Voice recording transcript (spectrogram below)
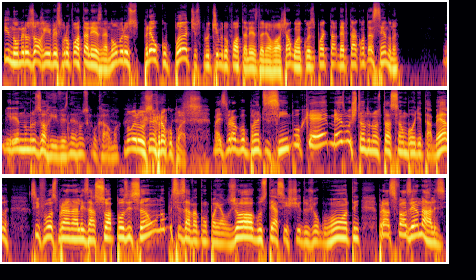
E números horríveis para o Fortaleza, né? Números preocupantes para o time do Fortaleza, Daniel Rocha. Alguma coisa pode tá, deve estar tá acontecendo, né? Eu diria números horríveis, né? Vamos com calma. Números preocupantes. Mas preocupantes sim, porque mesmo estando numa situação boa de tabela, se fosse para analisar sua posição, não precisava acompanhar os jogos, ter assistido o jogo ontem, para se fazer análise.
